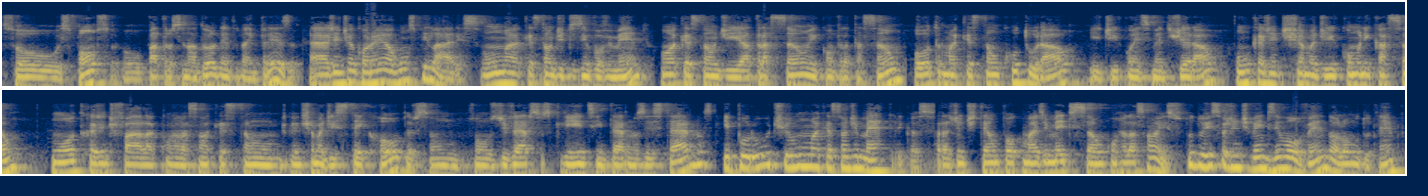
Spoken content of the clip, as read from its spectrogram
sou o sponsor, o patrocinador dentro da empresa, a gente ancorou em alguns pilares. Uma questão de desenvolvimento, uma questão de atração e contratação, outra uma questão cultural e de conhecimento geral, um que a gente chama de comunicação, um outro que a gente fala com relação à questão que a gente chama de stakeholders, são, são os diversos clientes internos e externos. E por último, uma questão de métricas, para a gente ter um pouco mais de medição com relação a isso. Tudo isso a gente vem desenvolvendo ao longo do tempo,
